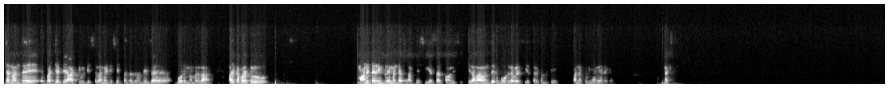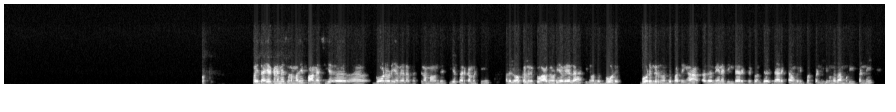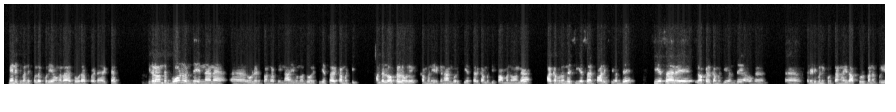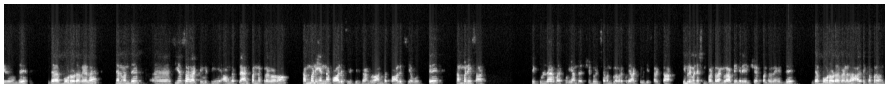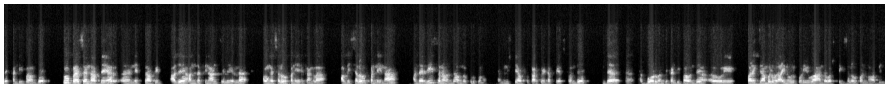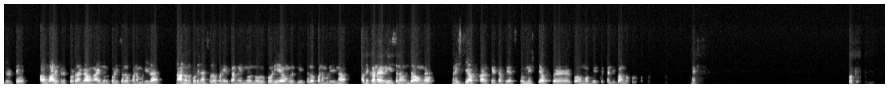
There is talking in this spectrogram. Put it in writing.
தென் வந்து பட்ஜெட் ஆக்டிவிட்டிஸ் எல்லாமே டிசைட் பண்றது வந்து இந்த போர்டு மெம்பர் தான். அதுக்கப்புறம் to monitor implementation of the CSR policy இதெல்லாம் வந்து போர்டு லெவல் சிஎஸ்ஆர் கமிட்டி பண்ணக்கூடிய வேலைகள். நெக்ஸ்ட் ஓகே இப்போ இதை ஏற்கனவே சொன்ன மாதிரி ஃபார்மசி போர்டுடைய வேலை. ஃபர்ஸ்ட் நம்ம வந்து சிஎஸ்ஆர் கமிட்டி அது லோக்கல் இருக்கும் அதனுடைய வேலை. இது வந்து போர்டு போர்டுங்கிறது வந்து பார்த்தீங்கன்னா அதை மேனேஜிங் டைரக்டருக்கு வந்து டைரெக்டாக அவங்க ரிப்போர்ட் பண்ணி இவங்க தான் முடிவு பண்ணி மேனேஜ்மெண்ட் சொல்லக்கூடியவங்க தான் போர்ட் ஆஃப் டைரக்டர் இதில் வந்து போர்டு வந்து என்னென்ன ரோல் எடுப்பாங்க அப்படின்னா இவங்க வந்து ஒரு சிஎஸ்ஆர் கமிட்டி அந்த லோக்கல் ஒரு கம்பெனி இருக்குன்னா அங்கே ஒரு சிஎஸ்ஆர் கமிட்டி ஃபார்ம் பண்ணுவாங்க. அதுக்கப்புறம் வந்து சிஎஸ்ஆர் பாலிசி வந்து சிஎஸ்ஆர் லோக்கல் கமிட்டி வந்து அவங்க ரெடி பண்ணி கொடுத்தாங்கன்னா இதை அப்ரூவ் பண்ணக்கூடியது வந்து இந்த போர்டோட வேலை. தென் வந்து சிஎஸ்ஆர் ஆக்டிவிட்டி அவங்க பிளான் பண்ண பிரகாரம் கம்பெனி என்ன பாலிசி வச்சிருக்காங்களோ அந்த பாலிசியை ஒத்து கம்பெனி ஆக்டிக்குள்ள வரக்கூடிய அந்த ஷெட்யூல் செவன்குள்ள வரக்கூடிய ஆக்டிவிட்டிஸ் கரெக்டாக இம்ப்ளிமெண்டேஷன் பண்றாங்களா அப்படிங்கிற என்ஷூர் பண்றது வந்து இந்த போர்டோட வேலை தான். அதுக்கப்புறம் வந்து கண்டிப்பா வந்து two percent of their net profit அது அந்த ஃபினான்சியல் இயர்ல அவங்க செலவு பண்ணியிருக்காங்களா? அப்படி செலவு பண்ணலைன்னா அந்த ரீசனை வந்து அவங்க கொடுக்கணும். மினிஸ்ட்ரி ஆஃப் கார்பரேட் அஃபேர்ஸ் வந்து இந்த போர்டு வந்து கண்டிப்பா வந்து ஒரு ஃபார் எக்ஸாம்பிள் ஒரு ஐநூறு கோடி ரூபாய் அந்த வருஷத்துக்கு செலவு பண்ணணும் அப்படின்னு சொல்லிட்டு அவங்க ஆடிட்டர் சொல்றாங்க. அவங்க ஐநூறு கோடி செலவு பண்ண முடியல. நானூறு கோடி தான் செலவு பண்ணியிருக்காங்க. இன்னும் நூறு கோடி அவங்களுக்கு செலவு பண்ண முடியும்னா அதுக்கான ரீசனை வந்து அவங்க மினிஸ்ட்ரி ஆஃப் கார்பரேட் அஃபேர்ஸ்க்கு மினிஸ்ட்ரி ஆஃப் ஹோம் அஃபேர்ஸ்க்கு கண்டிப்பா அவங்க கொடுக்கணும். நெக்ஸ்ட் ஓகே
